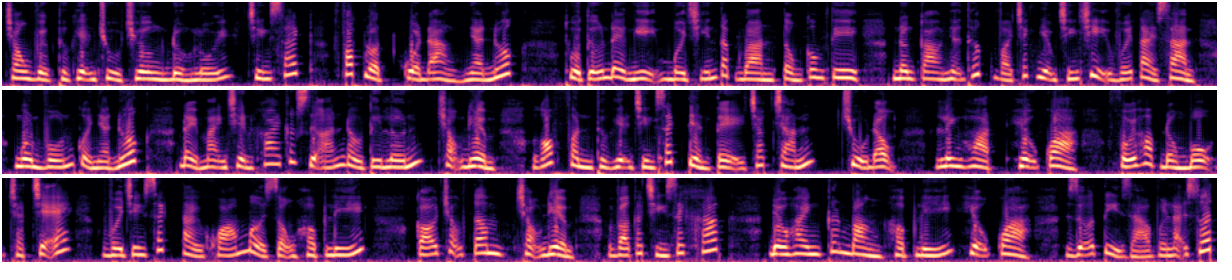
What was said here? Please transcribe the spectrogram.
trong việc thực hiện chủ trương, đường lối, chính sách, pháp luật của Đảng, Nhà nước, Thủ tướng đề nghị 19 tập đoàn tổng công ty nâng cao nhận thức và trách nhiệm chính trị với tài sản, nguồn vốn của nhà nước, đẩy mạnh triển khai các dự án đầu tư lớn, trọng điểm, góp phần thực hiện chính sách tiền tệ chắc chắn, chủ động, linh hoạt, hiệu quả, phối hợp đồng bộ chặt chẽ với chính sách tài khóa mở rộng hợp lý, có trọng tâm, trọng điểm và các chính sách khác, điều hành cân bằng hợp lý, hiệu quả giữa tỷ giá với lãi suất,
